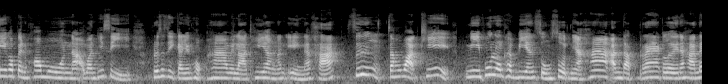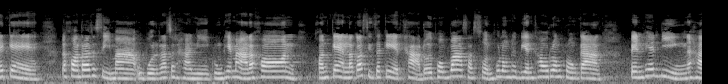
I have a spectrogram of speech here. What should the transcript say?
นี่ก็เป็นข้อมูลณวันที่ 4 พฤศจิกายน 65 เวลาเที่ยงนั่นเองนะคะ ซึ่งจังหวัดที่มีผู้ลงทะเบียนสูงสุดเนี่ย 5 อันดับแรกเลยนะคะ ได้แก่ นครราชสีมา อุบลราชธานี กรุงเทพมหานคร ขอนแก่นแล้วก็ศรีสะเกดค่ะ โดยพบว่าสัดส่วนผู้ลงทะเบียนเข้าร่วมโครงการเป็นเพศหญิงนะคะ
